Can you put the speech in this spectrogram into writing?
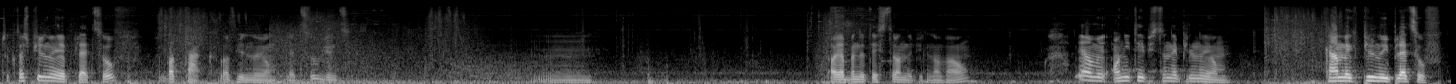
Czy ktoś pilnuje pleców? Chyba tak, chyba pilnują pleców, więc... Mm. O, ja będę tej strony pilnował. Nie, oni tej strony pilnują. Kamyk, pilnuj pleców.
